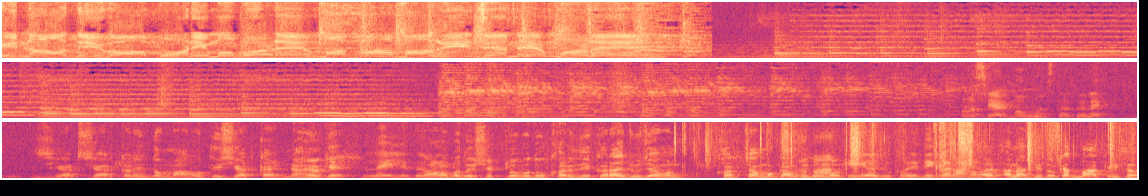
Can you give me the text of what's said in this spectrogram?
ઘીના દીવા પોણીમ પડે માતા મારી જેને મળે. શેટ શેટ કરીને તો મારુતિ શેટ કાઢી નાખ્યો કે. લઈ લીધો તાણ બધું એટલું બધું ખરીદી કરાય જોજે મને ખર્ચામાં ગાવ તો બાકી હજુ ખરીદી કરવાની તો. અને હજી તો ક્યાંક બાકી છે.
